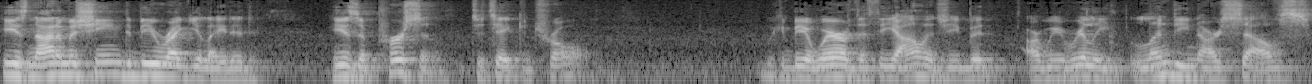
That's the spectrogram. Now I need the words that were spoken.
He is not a machine to be regulated he is a person to take control. We can be aware of the theology, but are we really lending ourselves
